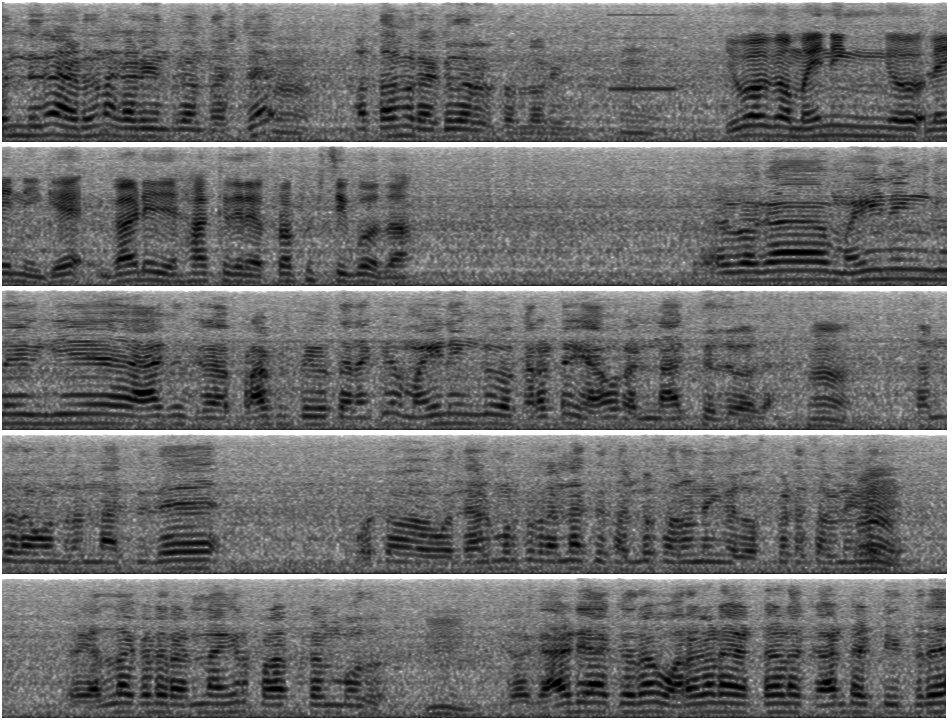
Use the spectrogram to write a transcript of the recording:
ಒಂದಿನ ಎರಡು ದಿನ ಗಾಡಿ ನಿಂತ್ಕೊಂತ ಅಷ್ಟೇ. ಮತ್ತೆ ಆಮೇಲೆ ರೆಗ್ಯುಲರ್ ಇರ್ತದೆ ಲೋಡಿಂಗ್ ಇವಾಗ ಮೈನಿಂಗ್ ಲೈನಿಗೆ ಗಾಡಿ ಹಾಕಿದ್ರೆ ಪ್ರಾಫಿಟ್ ಸಿಗ್ಬೋದಾ? ಇವಾಗ ಮೈನಿಂಗ್ ಆಗ ಪ್ರಾಫಿಟ್ ಸಿಗೋ ತನಕ ಮೈನಿಂಗ್ ಕರೆಕ್ಟಾಗಿ ಯಾವ ರನ್ ಆಗ್ತಿದೆ ಇವಾಗ. ಸಂಡೂರ ಒಂದು ರನ್ ಆಗ್ತಿದೆ. ಒಟ್ಟು ಒಂದ್ ಎರಡು ಮೂರು ಕಡೆ ರನ್ ಆಗ್ತಿದೆ ಸಂಡೂರ್ ಸರೌಂಡಿಂಗ್ ಅಲ್ಲಿ ಹೊಸಪೇಟೆ ಸರೌಂಡಿಂಗ್ ಎಲ್ಲ ಕಡೆ ರನ್ ಆಗಿದ್ರೆ ಪ್ರಾಫಿಟ್ ಅನ್ಬೋದು. ಇವಾಗ ಗಾಡಿ ಹಾಕಿದ್ರೆ ಹೊರಗಡೆ ಅಡ್ಡಾಡ ಕಾಂಟ್ಯಾಕ್ಟ್ ಇದ್ರೆ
